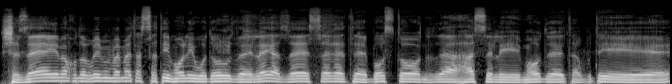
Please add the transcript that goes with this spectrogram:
שזה, אם אנחנו מדברים באמת על סרטים הוליווד, הוליווד ו-LA, אז זה סרט אה, בוסטון, אתה יודע, האסלי, מאוד אה, תרבותי, אה,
